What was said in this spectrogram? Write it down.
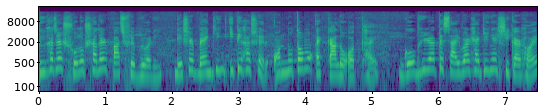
দুই হাজার ষোলো সালের পাঁচ ফেব্রুয়ারি, দেশের ব্যাংকিং ইতিহাসের অন্যতম এক কালো অধ্যায়। গভীর রাতে সাইবার হ্যাকিংয়ের শিকার হয়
